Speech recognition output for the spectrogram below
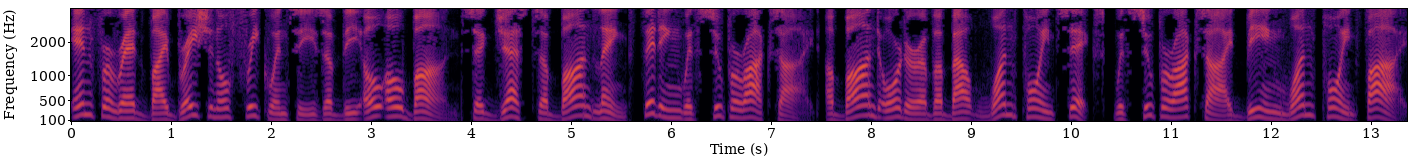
Infrared vibrational frequencies of the OO bond suggests a bond length fitting with superoxide a bond order of about 1.6, with superoxide being 1.5.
